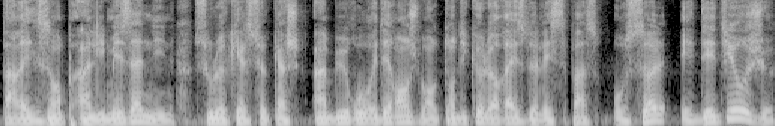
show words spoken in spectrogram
par exemple un lit mezzanine sous lequel se cache un bureau et des rangements, tandis que le reste de l'espace au sol est dédié au jeu.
